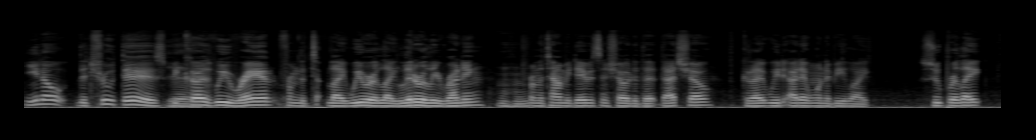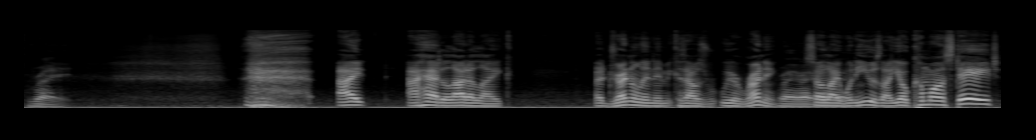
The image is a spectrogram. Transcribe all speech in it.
You know, the truth is Yeah. because we ran from the t- like we were like literally running Mm-hmm. from the Tommy Davidson show to the, that show because I we I didn't want to be like super late. Right. I I had a lot of like adrenaline in me because I was we were running. Right, right, so right, like right. when he was like, "Yo, come on stage,"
